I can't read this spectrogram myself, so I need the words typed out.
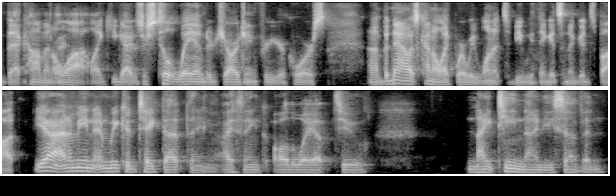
that comment right. a lot. Like you guys are still way undercharging for your course, uh, but now it's kind of like where we want it to be. We think it's in a good spot. Yeah, and I mean, and we could take that thing. I think all the way up to 1997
